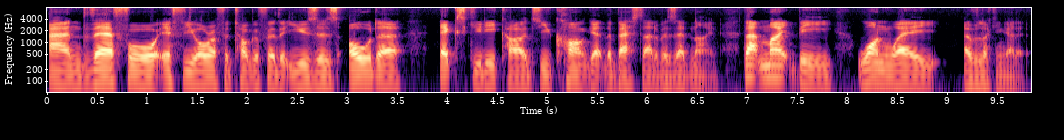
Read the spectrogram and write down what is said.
and therefore if you're a photographer that uses older XQD cards, you can't get the best out of a Z9. That might be one way of looking at it.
